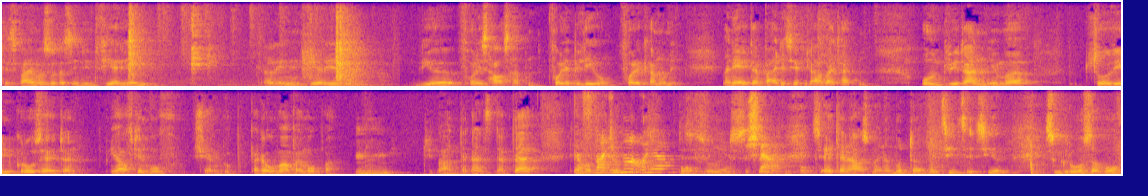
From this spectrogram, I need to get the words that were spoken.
das war immer so, dass in den Ferien, gerade in den Ferien, wir volles Haus hatten, volle Belegung, volle Kanone. Meine Eltern beide sehr viel Arbeit hatten. Und wir dann immer zu den Großeltern hier auf den Hof, Scherengrub, bei der Oma und beim Opa. Die waren den ganzen Tag da. Die Das war immer aufgepasst. euer Das Hof ist, un- hier, das ist Scherengrub. das Elternhaus meiner Mutter. Man sieht es jetzt hier. Das ist ein großer Hof,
